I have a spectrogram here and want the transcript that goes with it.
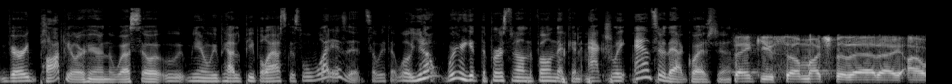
very popular here in the West. So you know we've had people ask us, well, what is it? So we thought, well, you know, we're going to get the person on the phone that can actually answer that question. Thank you so much for that. I, I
